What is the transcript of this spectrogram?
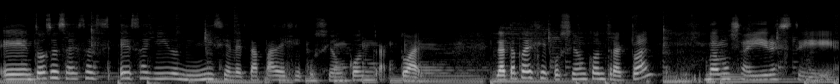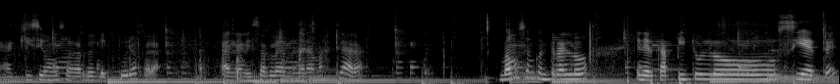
Eh, entonces es, es allí donde inicia la etapa de ejecución contractual. La etapa de ejecución contractual, vamos a ir, este, aquí sí vamos a darle lectura para analizarla de manera más clara. Vamos a encontrarlo en el capítulo 7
